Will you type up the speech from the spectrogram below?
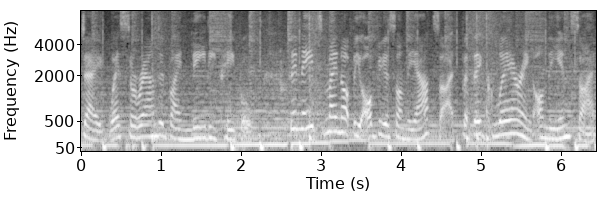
Day, we're surrounded by needy people. Their needs may not be obvious on the outside, but they're glaring on the inside.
